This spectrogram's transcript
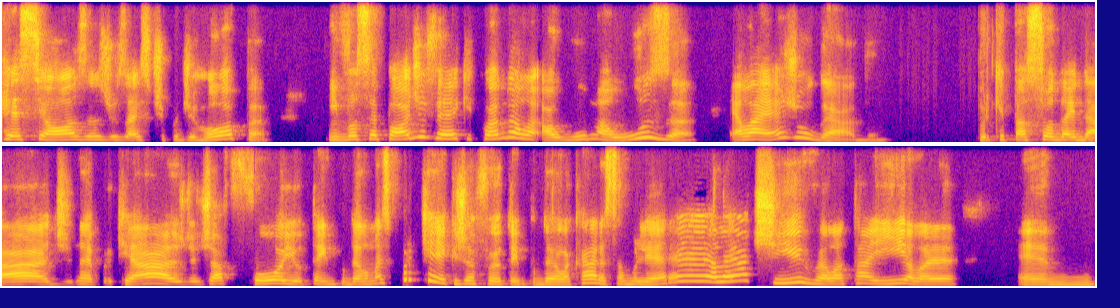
receosas de usar esse tipo de roupa. E você pode ver que quando ela, alguma usa, ela é julgada porque passou da idade, né? Porque ah, já foi o tempo dela. Mas por que que já foi o tempo dela? Cara, essa mulher é, ela é ativa, ela tá aí, ela é é, um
